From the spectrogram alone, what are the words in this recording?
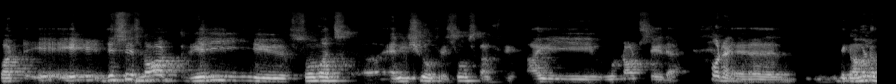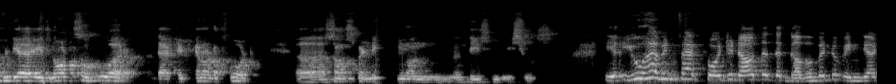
but it, it, this is not really so much an issue of resource constraint. I would not say that. Uh, the government of India is not so poor that it cannot afford uh, some spending on these issues. You have, in fact, pointed out that the government of India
